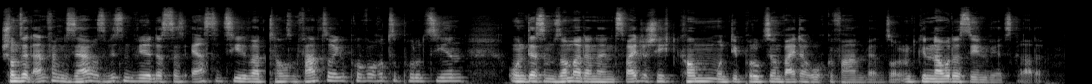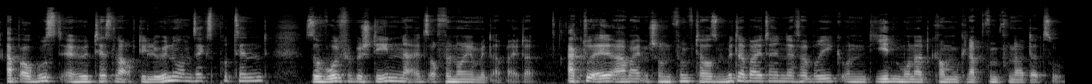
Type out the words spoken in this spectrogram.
Schon seit Anfang des Jahres wissen wir, dass das erste Ziel war, 1000 Fahrzeuge pro Woche zu produzieren und dass im Sommer dann eine zweite Schicht kommen und die Produktion weiter hochgefahren werden soll. Und genau das sehen wir jetzt gerade. Ab August erhöht Tesla auch die Löhne um 6%, sowohl für bestehende als auch für neue Mitarbeiter. Aktuell arbeiten schon 5000 Mitarbeiter in der Fabrik und jeden Monat kommen knapp 500 dazu.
